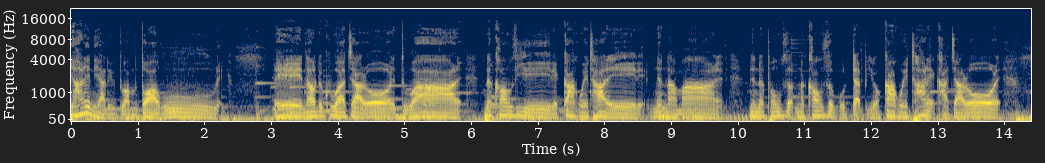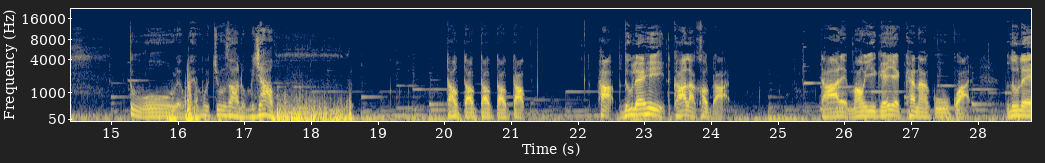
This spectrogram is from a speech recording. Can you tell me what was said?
များတဲ့နေရာတွေကို तू မသွားဘူးတဲ့အဲနောက်တစ်ခုကကြတော့တဲ့ तू ဟာတဲ့နှာခေါင်းစည်းတွေတဲ့ကာကွယ်ထားတယ်တဲ့မျက်နှာမှာတဲ့မျက်နှာဖုံးစွပ်နှာခေါင်းစွပ်ကိုတက်ပြီးတော့ကာကွယ်ထားတဲ့အခါကြတော့တဲ့သူ့ကိုတဲ့ဝင်မှုစူးစမ်းလို့မရဘူးတောက်တောက်တောက်တောက်တောက်ဟာဘသူလဲဟိတကားလာခောက်တာ ဒါတဲ့မောင်ရီခဲရဲ့ခန္ဓာကိုယ်กว่าဘသူလဲ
